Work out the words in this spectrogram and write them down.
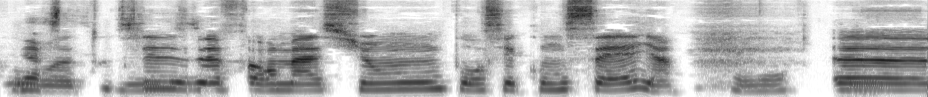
pour euh, toutes ces informations, pour ces conseils. Euh,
